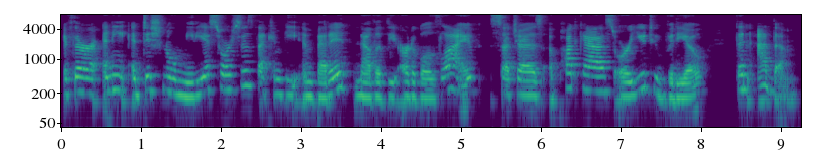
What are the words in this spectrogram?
If there are any additional media sources that can be embedded now that the article is live, such as a podcast or a YouTube video, then add them.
